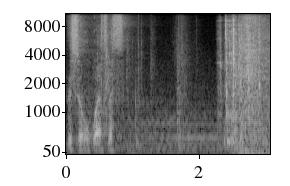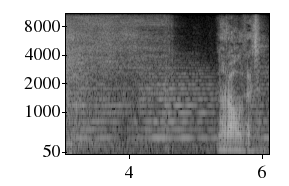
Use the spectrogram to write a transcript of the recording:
This is all worthless. Not all of it.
